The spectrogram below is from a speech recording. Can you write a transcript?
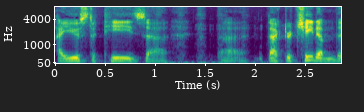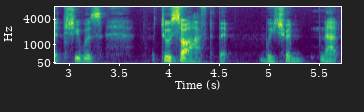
I used to tease uh, uh, Dr. Cheatham that she was too soft. That we should not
